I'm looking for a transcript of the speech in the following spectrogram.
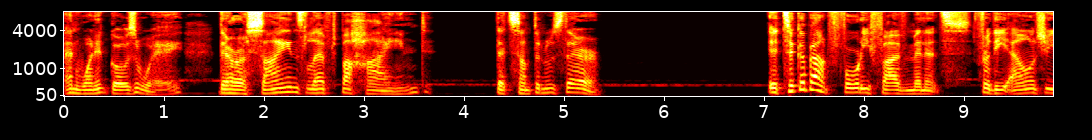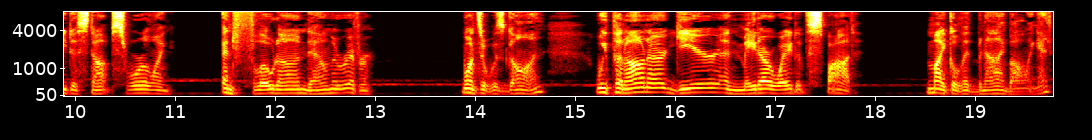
and when it goes away, there are signs left behind that something was there. It took about 45 minutes for the algae to stop swirling and float on down the river. Once it was gone, we put on our gear and made our way to the spot. Michael had been eyeballing it,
